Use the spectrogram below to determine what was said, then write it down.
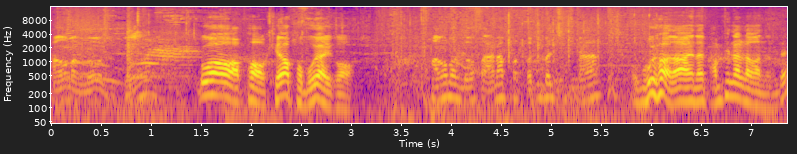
방어막 넣어줄게. 우와 아파. 개 아파. 뭐야 이거? 방어막 넣었어 안 아파. 거짓말 치지 마. 어, 뭐야? 나, 나 반피 날라갔는데?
